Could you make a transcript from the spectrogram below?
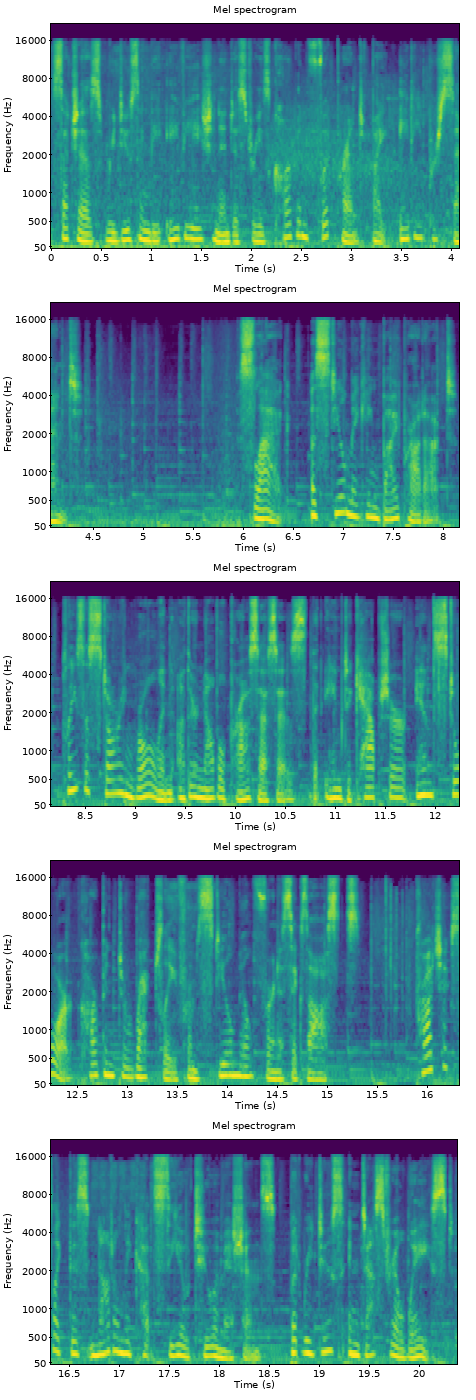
such as reducing the aviation industry's carbon footprint by 80%. Slag, a steelmaking byproduct, plays a starring role in other novel processes that aim to capture and store carbon directly from steel mill furnace exhausts. Projects like this not only cut CO2 emissions, but reduce industrial waste.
